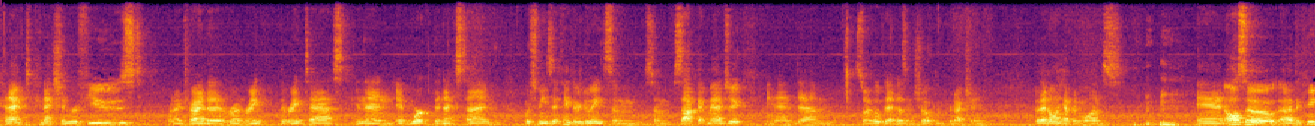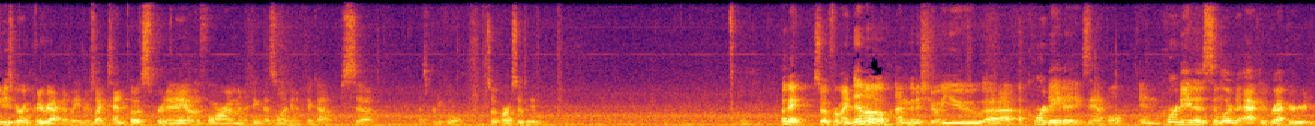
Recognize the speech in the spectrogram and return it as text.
connect connection refused when I tried to run rake, the rake task, and then it worked the next time, which means I think they're doing some, some socket magic, and um, so I hope that doesn't show up in production. But that only happened once. and also, uh, the community is growing pretty rapidly. There's like 10 posts per day on the forum, and I think that's only going to pick up, so that's pretty cool. So far, so good. Okay, so for my demo, I'm going to show you uh, a core data example. And core data is similar to Active Record.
